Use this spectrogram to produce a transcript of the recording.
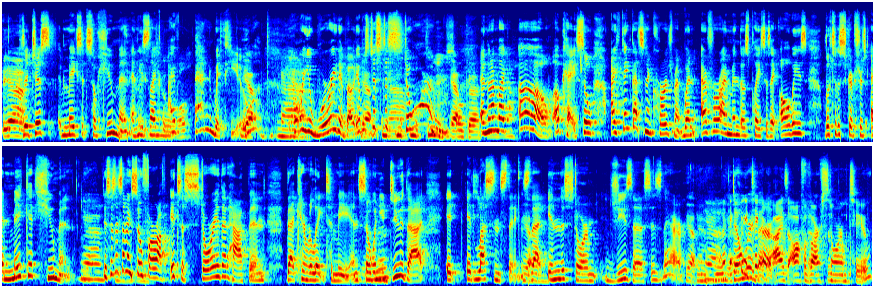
Yeah. It just makes it so human. And he's like, Cool. I've been with you. Yeah. What were you worried about? It was Yeah. just a storm. So good. And then I'm like, oh, okay. So I think that's an encouragement. Whenever I'm in those places, I always look to the scriptures and make it human. Yeah. This isn't something so far off. It's a story that happened that can relate to me. And so when you do that, it, it lessens things Yeah. that in the storm, Jesus is there. Yeah. Yeah, and I think Don't we worry take about our it. eyes off of our storm too,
